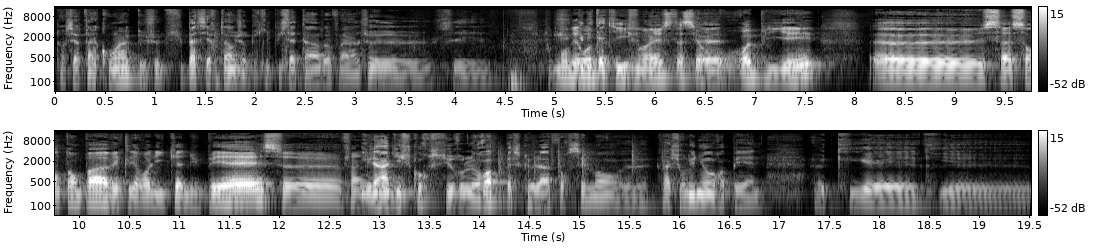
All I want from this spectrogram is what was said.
dans certains coins que je ne suis pas certain aujourd'hui qu'il puisse atteindre. Enfin, je, c'est Tout le monde est dubitatif. Ouais, c'est assez Euh, replié. Euh, ça s'entend pas avec les reliquats du PS. euh, Enfin, Il a un discours sur l'Europe, parce que là, forcément, enfin, sur l'Union européenne, qui, est, qui est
